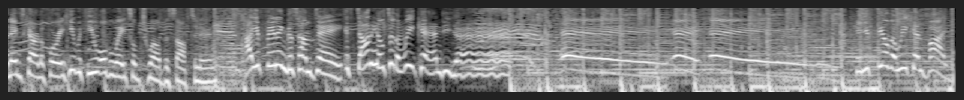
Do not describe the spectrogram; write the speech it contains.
The name's Carol Ofori here with you all the way till 12 this afternoon. How you feeling this hump day? It's downhill to the weekend, yeah. Hey, hey, hey. Can you feel the weekend vibes?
